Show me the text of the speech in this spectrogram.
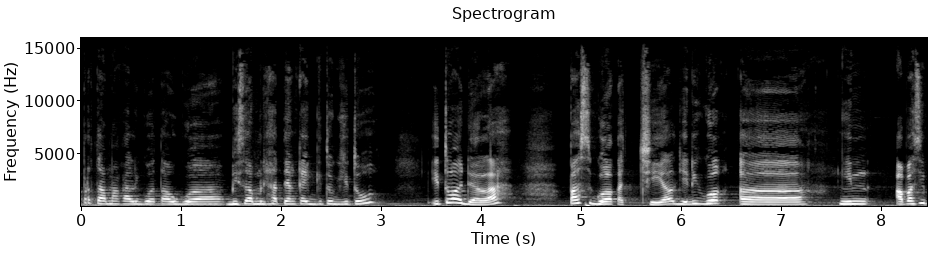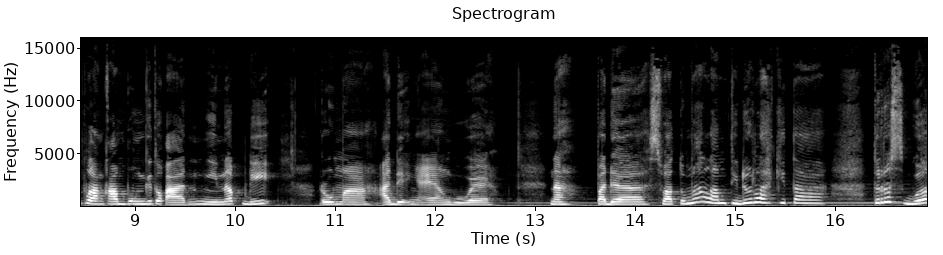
pertama kali gue tahu gue bisa melihat yang kayak gitu-gitu itu adalah pas gue kecil. Jadi gue eh, ngin apa sih pulang kampung gitu kan nginep di rumah adiknya eyang gue. Nah pada suatu malam tidurlah kita. Terus gue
